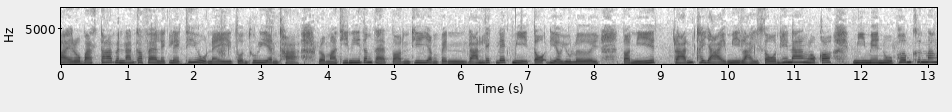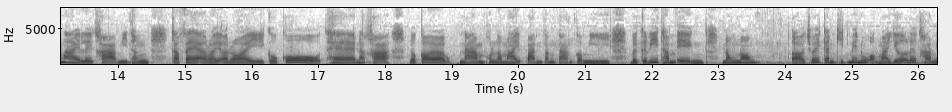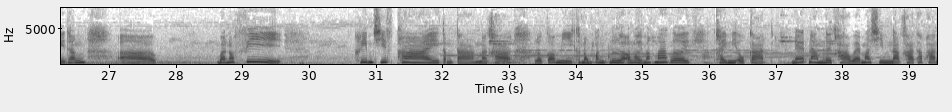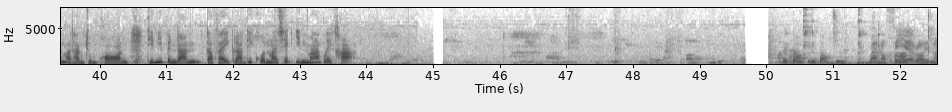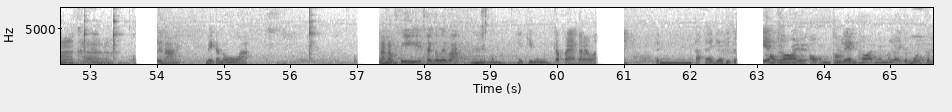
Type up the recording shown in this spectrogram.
ไฟโรบัสต้าเป็นร้านกาแฟเล็กๆ ที่อยู่ในสวนทุเรียนค่ะ เรามาที่นี่ตั้งแต่ตอนที่ยังเป็นร้านเล็กๆ มีโต๊ะเดียวอยู่เลย ตอนนี้ร้านขยายมีหลายโซนให้นั่ง แล้วก็มีเมนูเพิ่มขึ้นมากมายเลยค่ะ มีทั้งกาแฟอร่อยๆโกโก้แท้นะคะ แล้วก็น้ำผลไม้ปั่นต่างๆ ก็มีเบเกอรี่ทำเองน้องๆช่วยกันคิดเมนูออกมาเยอะเลยค่ะ มีทั้งบานอฟฟี่ ครีมชีสพายต่างๆนะคะ แล้วก็มีขนมปังเกลืออร่อยมากๆเลย ใครมีโอกาสแนะนำเลยค่ะแวะมาชิมนะคะ ถ้าผ่านมาทางชุมพร ที่นี่เป็นร้านกาแฟอีกร้านที่ควรมาเช็คอินมากเลยค่ะใบตองกินสองชิ้นบานอฟฟี่อร่อยมากค่ะเลยนะเมกาโน่อะ นาลัฟฟี่ใช้ก็เลยแบบให้กินกาแฟก็ได้วะเป็นกาแฟเดียวที่เป็นทุเรียนเขาทยังอดไม่ออกกำลังทุกายเรียนทอดนั้นเมื่อไหร่จะหมดก็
